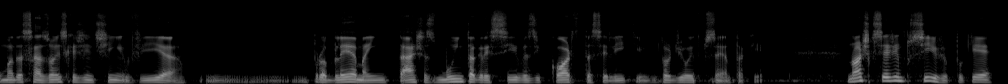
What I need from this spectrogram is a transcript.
uma das razões que a gente via um problema em taxas muito agressivas de corte da Selic, em torno de 8% aqui. Não acho que seja impossível, porque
